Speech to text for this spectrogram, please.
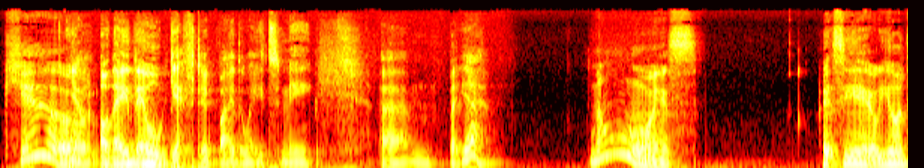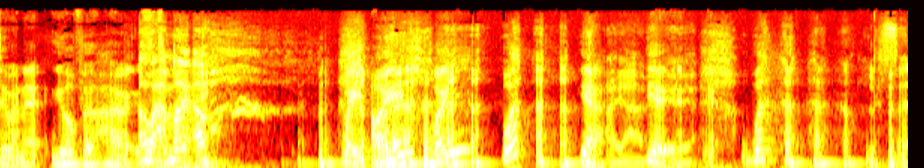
Cute. Yeah. Oh, they they're all gifted by the way to me. Um, but yeah. Nice. It's you. You're doing it. You're the host. Oh, am I? Oh. Wait, are you? Were you? What? Yeah. I am. Yeah, Yeah, yeah, yeah, yeah. Well, listen.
